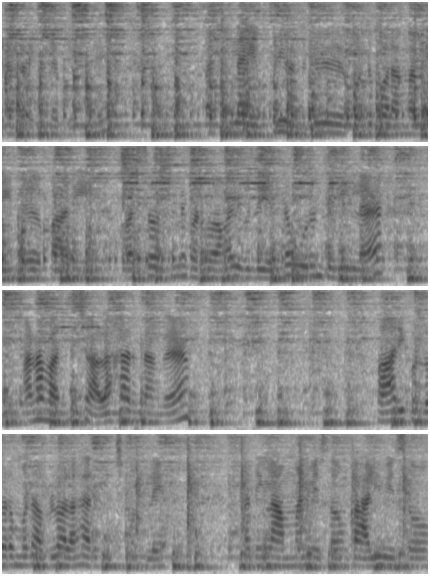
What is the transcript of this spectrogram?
இடம் கிடைக்குது அப்படின்ட்டு. பார்த்தீங்களா? எப்படி வந்துட்டு கொண்டு போகிறாங்க அப்படின்ட்டு பாதி வருஷம் வருஷமே கொண்டு போவாங்க. இது எந்த ஊருன்னு தெரியல. ஆனால் வந்துச்சு. அழகாக இருந்தாங்க. பாரி கொண்டு வரும்போது அவ்வளோ அழகாக இருந்துச்சு மக்களே. பார்த்தீங்களா? அம்மன் வேஷம் காளி வேஷம்.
